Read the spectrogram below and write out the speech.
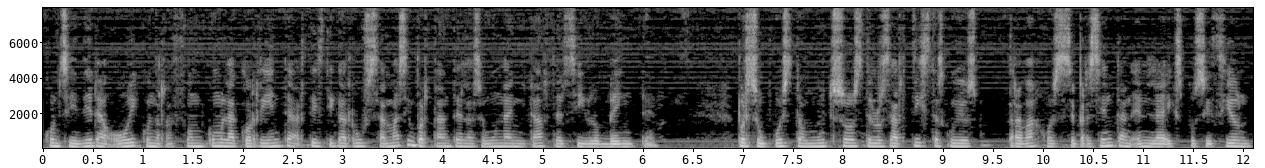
considera hoy con razón como la corriente artística rusa más importante de la segunda mitad del siglo XX. Por supuesto, muchos de los artistas cuyos trabajos se presentan en la exposición,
